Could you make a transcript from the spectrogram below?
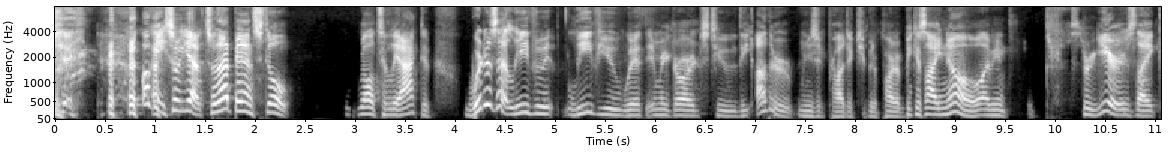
Okay. okay, so yeah, so that band's still relatively active. Where does that leave you leave you with in regards to the other music projects you've been a part of? Because I know, I mean, through years, like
